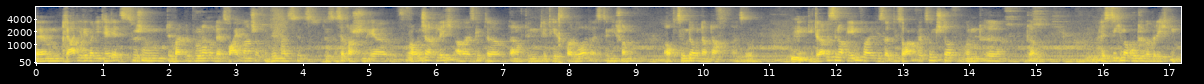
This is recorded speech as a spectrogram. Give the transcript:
Ähm, klar, die Rivalität jetzt zwischen den Waldbrüdern und der zweiten Mannschaft von Wilma ist jetzt, das ist ja fast schon eher freundschaftlich, aber es gibt ja da noch den, den TSV Lohr, da ist, denke ich, schon auch Zunder unterm Dach. Also mhm. die Derbys sind auf jeden Fall, die, die sorgen für Zündstoff und äh, da lässt sich immer gut darüber berichten.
